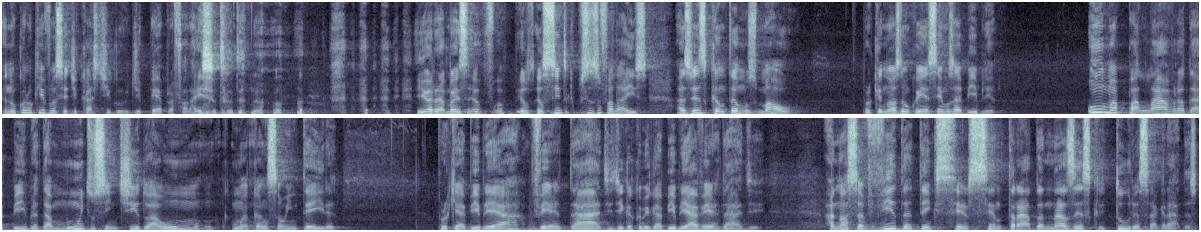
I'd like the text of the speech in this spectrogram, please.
Eu não coloquei você de castigo de pé para falar isso tudo, não. E ora, mas eu, eu, eu sinto que preciso falar isso. Às vezes cantamos mal porque nós não conhecemos a Bíblia. Uma palavra da Bíblia dá muito sentido a uma, uma canção inteira. Porque a Bíblia é a verdade. Diga comigo, a Bíblia é a verdade. A nossa vida tem que ser centrada nas Escrituras Sagradas.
